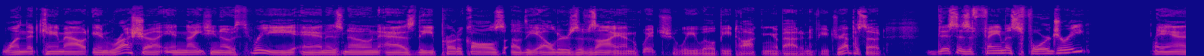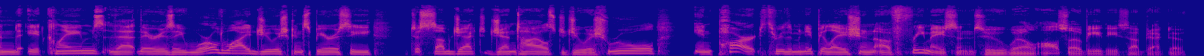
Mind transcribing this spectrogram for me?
one that came out in Russia in 1903 and is known as the Protocols of the Elders of Zion, which we will be talking about in a future episode. This is a famous forgery, and it claims that there is a worldwide Jewish conspiracy to subject Gentiles to Jewish rule, in part through the manipulation of Freemasons, who will also be the subject of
